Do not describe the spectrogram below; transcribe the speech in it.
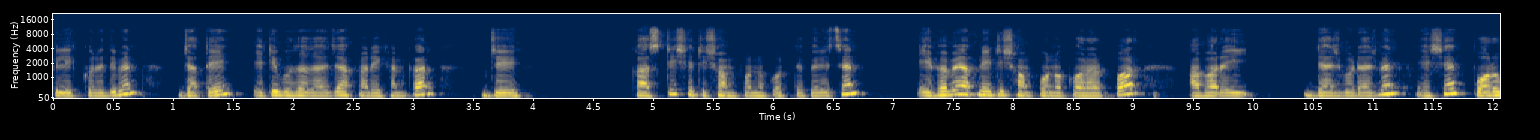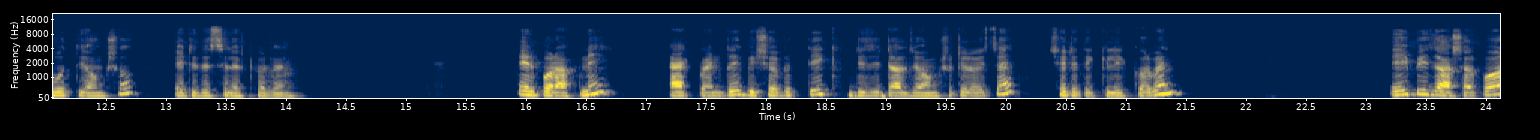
ক্লিক করে দিবেন যাতে এটি বোঝা যায় যে আপনার এখানকার যে কাজটি সেটি সম্পন্ন করতে পেরেছেন। এইভাবে আপনি এটি সম্পন্ন করার পর আবার এই ড্যাশবোর্ড আসবেন, এসে পরবর্তী অংশ এটিতে সিলেক্ট করবেন। এরপর আপনি এক পয়েন্ট দুই বিষয়ভিত্তিক ডিজিটাল যে অংশটি রয়েছে, সেটিতে ক্লিক করবেন। এই পেজে আসার পর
